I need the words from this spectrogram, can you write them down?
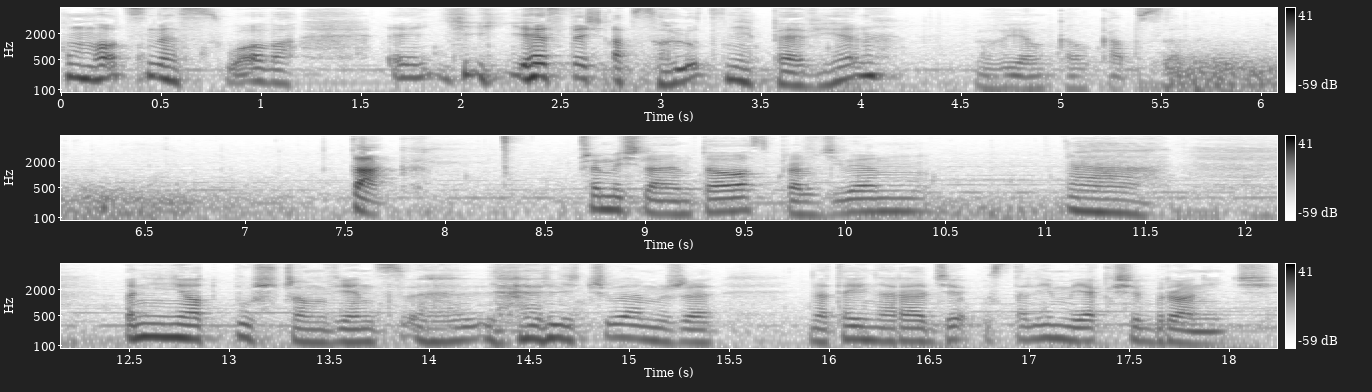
to mocne słowa. J- Jesteś absolutnie pewien? Wyjąkał kapsel. Tak. Przemyślałem to, sprawdziłem. Ach, oni nie odpuszczą, więc e, liczyłem, że na tej naradzie ustalimy, jak się bronić.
